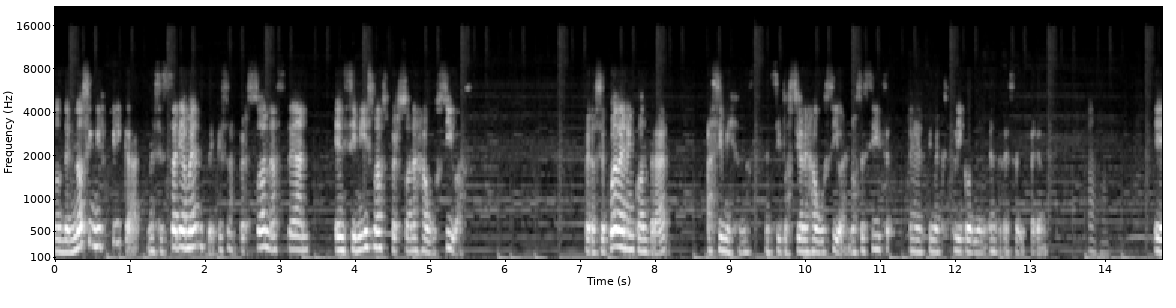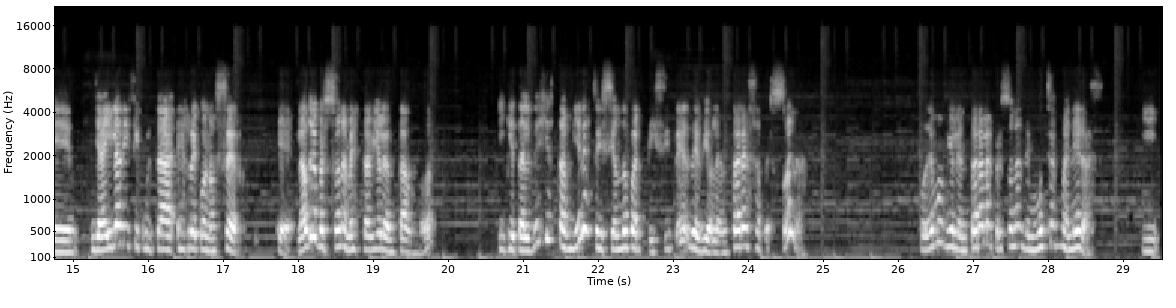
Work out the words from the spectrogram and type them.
donde no significa necesariamente que esas personas sean en sí mismas personas abusivas, pero se pueden encontrar a sí mismas en situaciones abusivas. No sé si, eh, si me explico bien entre esa diferencia. Eh, y ahí la dificultad es reconocer que la otra persona me está violentando y que tal vez yo también estoy siendo partícipe de violentar a esa persona. Podemos violentar a las personas de muchas maneras y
